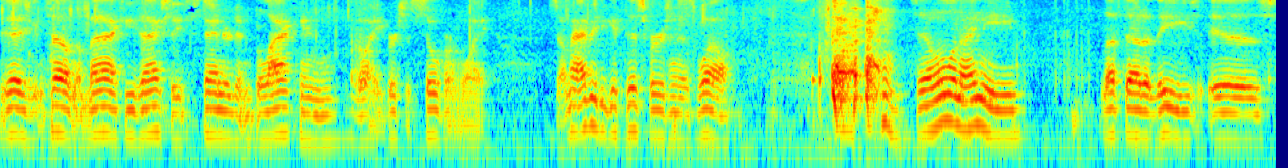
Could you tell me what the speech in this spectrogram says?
As you can tell in the back, he's actually standard in black and white versus silver and white. So I'm happy to get this version as well. so the only one I need left out of these is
